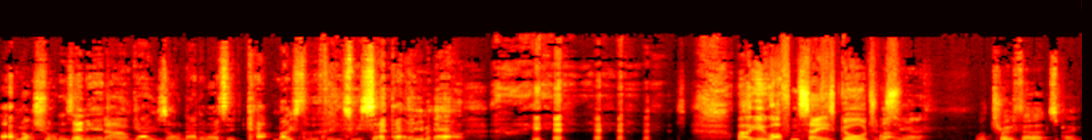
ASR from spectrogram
I'm not sure there's any editing no. goes on, otherwise they'd cut most of the things we say about him out. Well, you often say he's gorgeous. Well, yeah. Well, truth hurts, Pete.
